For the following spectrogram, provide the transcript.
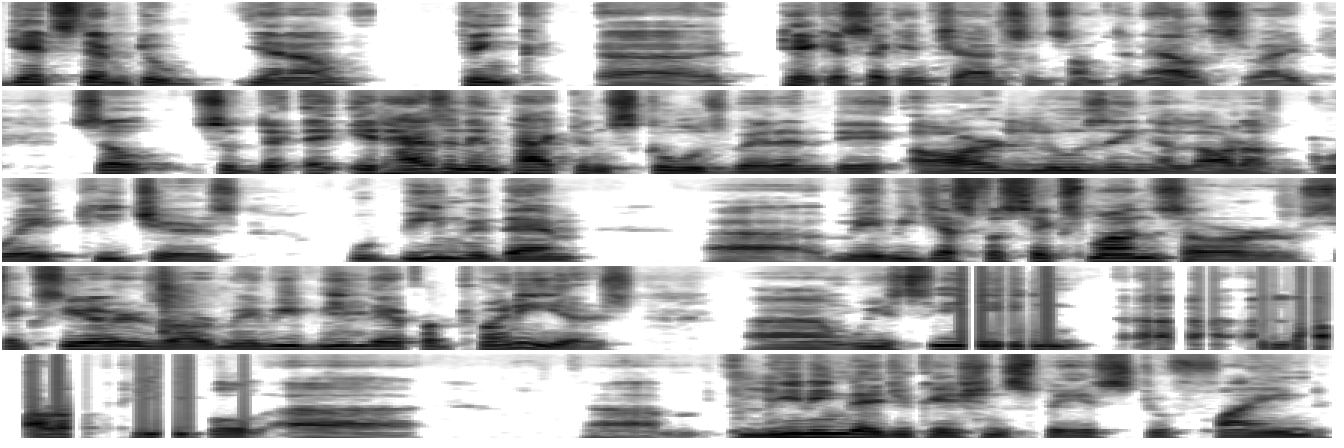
gets them to you know think uh, take a second chance on something else right? So so it has an impact in schools wherein they are losing a lot of great teachers who've been with them uh, maybe just for six months or six years or maybe been there for 20 years. Uh, we're seeing uh, a lot of people uh, um, leaving the education space to find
